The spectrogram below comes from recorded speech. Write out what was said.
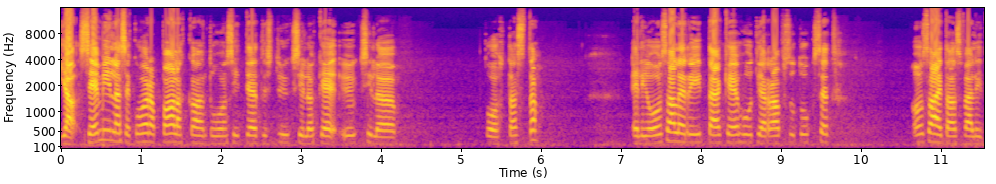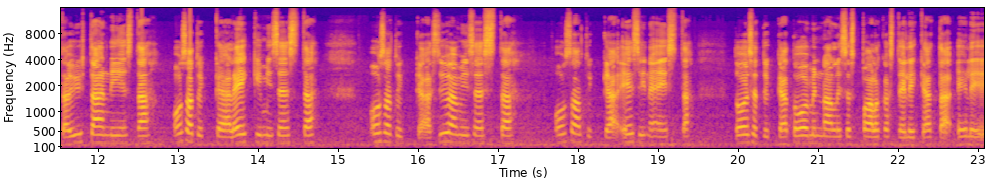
Ja se, millä se koira palkkaantuu, on sitten tietysti yksilö, yksilökohtaista. Eli osalle riittää kehut ja rapsutukset, Osa ei taas välitä yhtään niistä. Osa tykkää leikkimisestä, osa tykkää syömisestä, osa tykkää esineistä, toiset tykkää toiminnallisesta palkasta, eli että, eli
